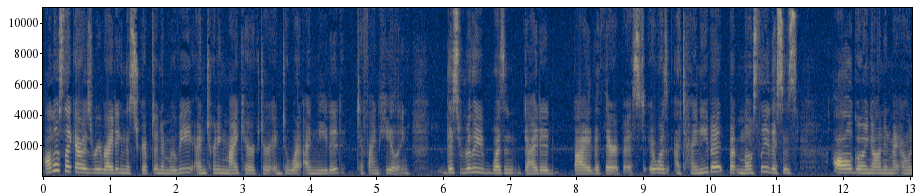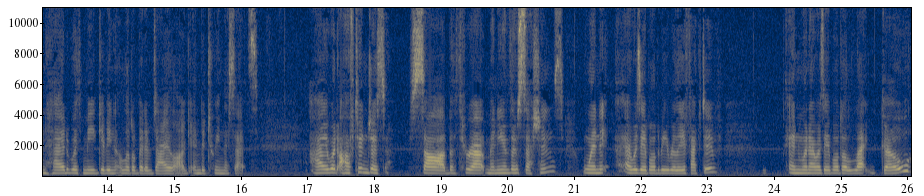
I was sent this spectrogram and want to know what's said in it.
Almost like I was rewriting the script in a movie and turning my character into what I needed to find healing. This really wasn't guided by the therapist. It was a tiny bit, but mostly this is all going on in my own head with me giving a little bit of dialogue in between the sets. I would often just sob throughout many of those sessions when I was able to be really effective and when I was able to let go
